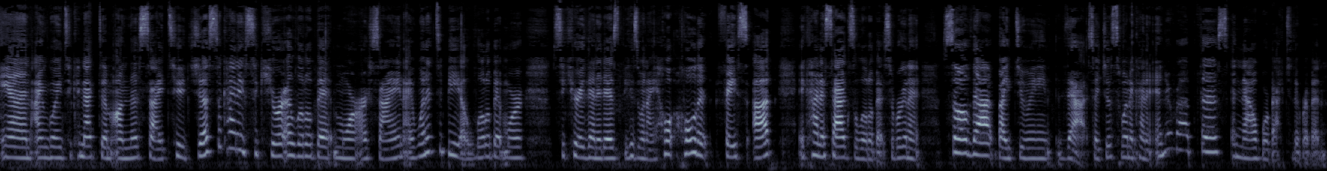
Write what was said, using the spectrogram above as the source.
And I'm going to connect them on this side too, just to kind of secure a little bit more our sign. I want it to be a little bit more secure than it is because when I ho hold it face up, it kind of sags a little bit. So we're going to solve that by doing that. So I just want to kind of interrupt this and now we're back to the ribbon.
